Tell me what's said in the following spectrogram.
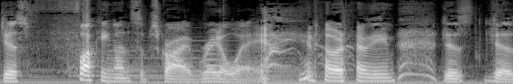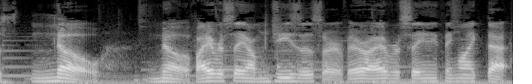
just fucking unsubscribe right away. you know what I mean? Just just no. No. If I ever say I'm Jesus or if I ever say anything like that,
